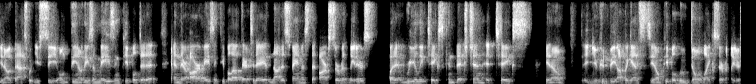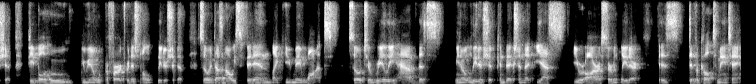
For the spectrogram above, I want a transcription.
you know that's what you see. You know these amazing people did it, and there are amazing people out there today, not as famous, that are servant leaders. But it really takes conviction. It takes you know you could be up against you know people who don't like servant leadership people who you know would prefer traditional leadership. So it doesn't always fit in like you may want. So to really have this you know leadership conviction that yes you are a servant leader is difficult to maintain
